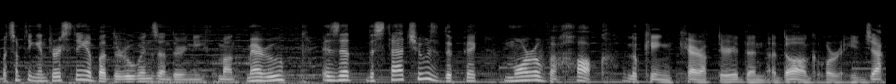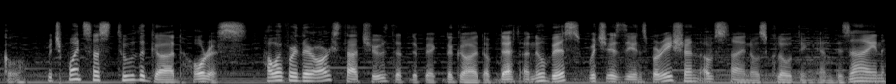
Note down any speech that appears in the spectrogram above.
But something interesting about the ruins underneath Mount Meru is that the statues depict more of a hawk looking character than a dog or a jackal, which points us to the god Horus. However, there are statues that depict the god of death Anubis, which is the inspiration of Cyno's clothing and design,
